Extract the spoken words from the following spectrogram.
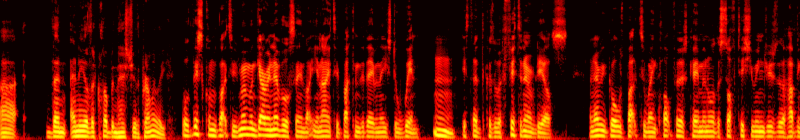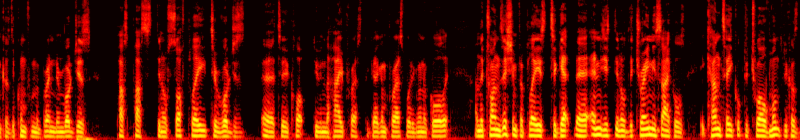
uh, than any other club in the history of the Premier League. Well, this comes back to remember when Gary Neville saying about United back in the day when they used to win. Mm. It's that because they were fitter than everybody else. And there it goes back to when Klopp first came in, all the soft tissue injuries they're having because they come from the Brendan Rodgers pass, pass, you know, soft play to Rodgers uh, to Klopp doing the high press, the gegen press, what are you going to call it? And the transition for players to get their energy, you know, the training cycles, it can take up to 12 months because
